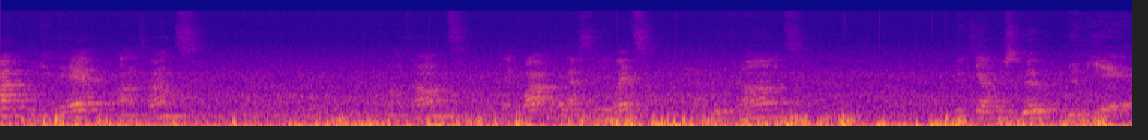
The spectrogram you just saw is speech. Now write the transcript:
normal militaire en 30, en 30, n'est pas la silhouette la plus grande et qui a plus de lumière.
